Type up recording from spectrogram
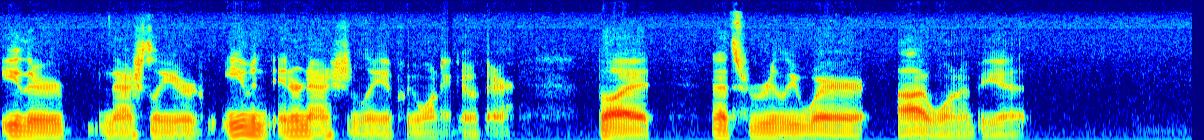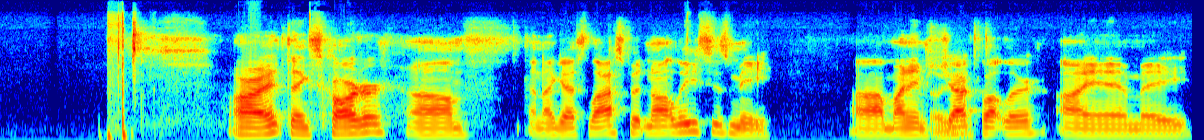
either nationally or even internationally if we want to go there. But that's really where I want to be at. All right, thanks, Carter. Um, and I guess last but not least is me. Uh, my name's oh, Jack yeah. Butler. I am a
